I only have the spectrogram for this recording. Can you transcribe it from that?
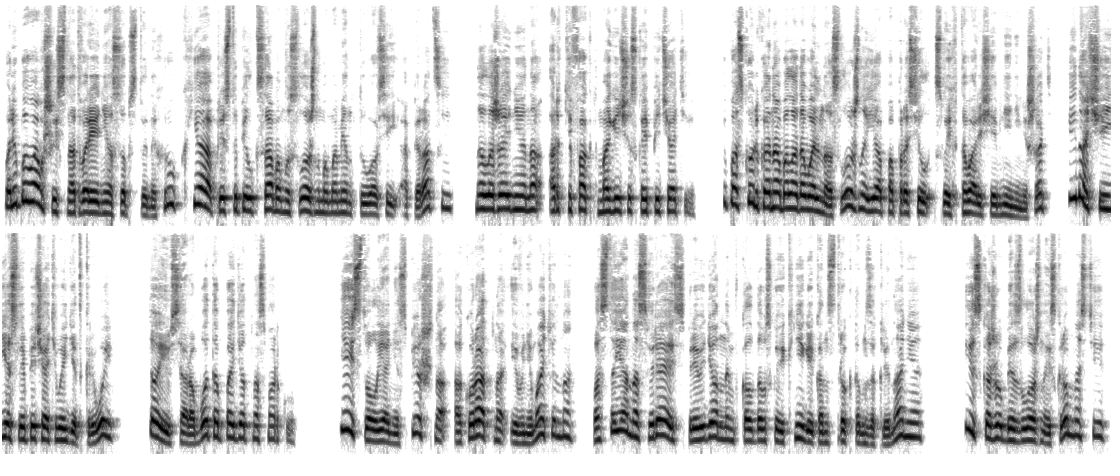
Полюбовавшись на творение собственных рук, я приступил к самому сложному моменту во всей операции – наложению на артефакт магической печати. И поскольку она была довольно сложной, я попросил своих товарищей мне не мешать, иначе если печать выйдет кривой, то и вся работа пойдет на смарку. Действовал я неспешно, аккуратно и внимательно, постоянно сверяясь с приведенным в колдовской книге конструктом заклинания, и скажу без ложной скромности,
